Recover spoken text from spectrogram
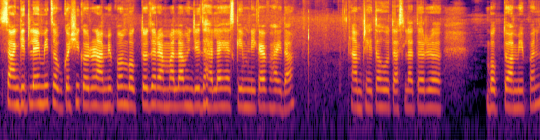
सांगितलं आहे मी चौकशी करून आम्ही पण बघतो जर आम्हाला म्हणजे झाला ह्या स्कीमनी काय फायदा. आमच्या इथं होत असला तर बघतो आम्ही पण.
